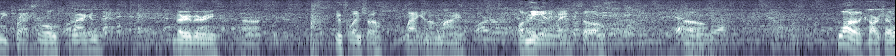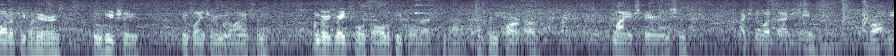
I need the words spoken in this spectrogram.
Lee Pratt's little wagon. Very, very uh, influential wagon on my, on me anyway. So. Um, a lot of the cars there, a lot of people here have been hugely influential in my life, and I'm very grateful to all the people that, that has been part of my experience, and actually what actually brought me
